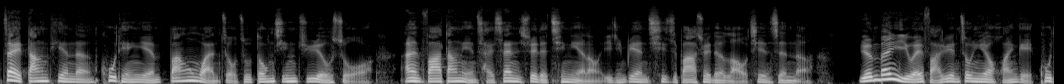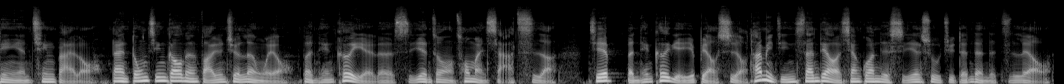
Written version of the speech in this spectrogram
在当天呢，库田岩傍晚走出东京拘留所，案发当年才三十岁的青年哦，已经变七十八岁的老先生了。原本以为法院终于要还给库田研清白了，但东京高等法院却认为哦，本田克也的实验中充满瑕疵啊。且本田克也也表示哦，他们已经删掉了相关的实验数据等等的资料，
